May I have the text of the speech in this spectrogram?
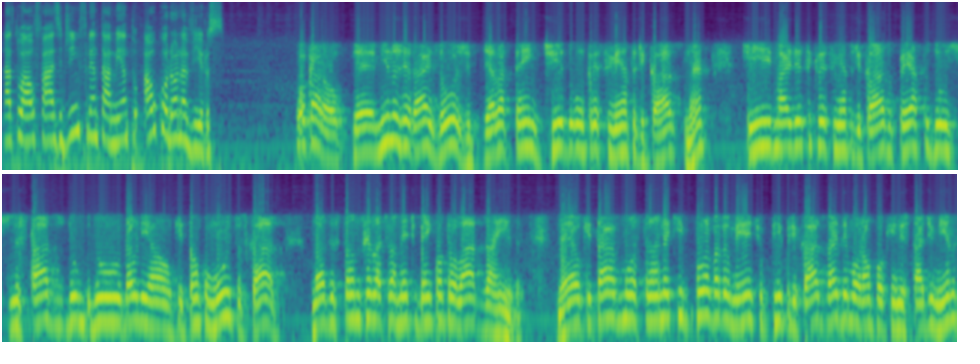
na atual fase de enfrentamento ao coronavírus. Ô, Carol, é, Minas Gerais hoje, ela tem tido um crescimento de casos, né? Que mas esse crescimento de casos perto dos estados do, do, da União que estão com muitos casos nós estamos relativamente bem controlados ainda. Né? O que está mostrando é que provavelmente o pico de casos vai demorar um pouquinho no estado de Minas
